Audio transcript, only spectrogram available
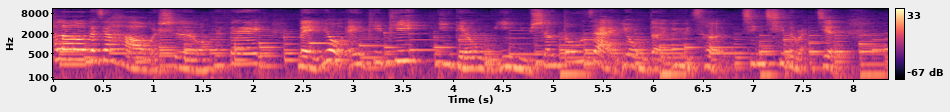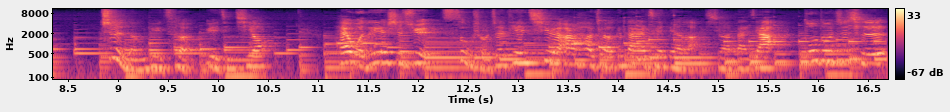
Hello，大家好，我是王菲菲。美柚 APP 一点五亿女生都在用的预测经期的软件，智能预测月经期哦。还有我的电视剧《素手遮天》，七月二号就要跟大家见面了，希望大家多多支持。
